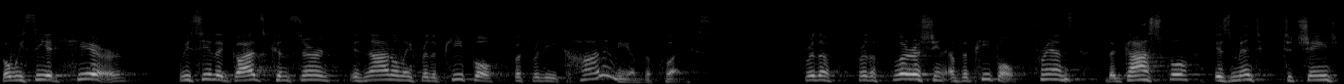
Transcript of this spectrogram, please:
But we see it here. We see that God's concern is not only for the people, but for the economy of the place for the, for the flourishing of the people. Friends, the gospel is meant to change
